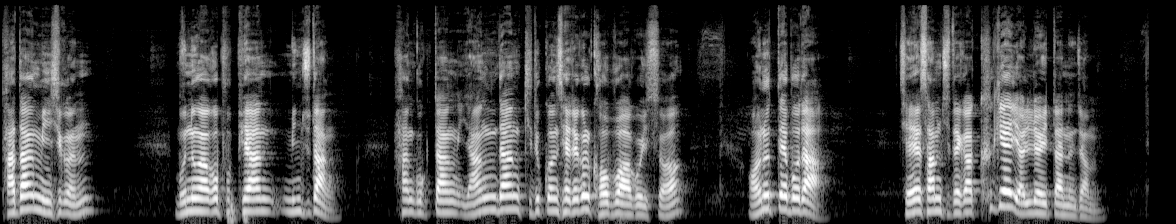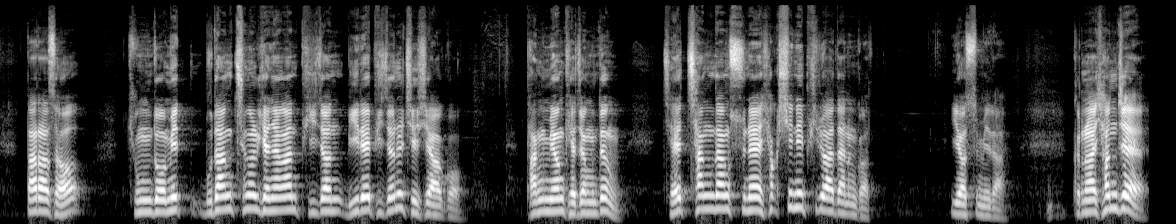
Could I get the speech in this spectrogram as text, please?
바닥 민식은 무능하고 부패한 민주당, 한국당 양당 기득권 세력을 거부하고 있어 어느 때보다 제3지대가 크게 열려 있다는 점. 따라서 중도 및 무당층을 겨냥한 비전 미래 비전을 제시하고 당명 개정 등 재창당 순의 혁신이 필요하다는 것 이었습니다. 그러나 현재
